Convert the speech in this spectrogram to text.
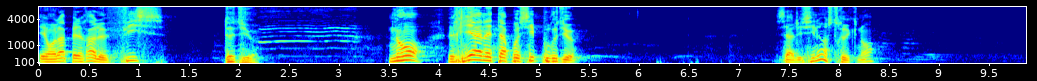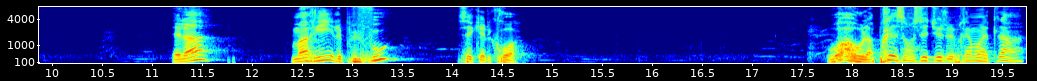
et on l'appellera le Fils de Dieu. Non, rien n'est impossible pour Dieu. C'est hallucinant ce truc, non? Et là, Marie, le plus fou, c'est qu'elle croit. Waouh, la présence de Dieu, je vais vraiment être là. Hein.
